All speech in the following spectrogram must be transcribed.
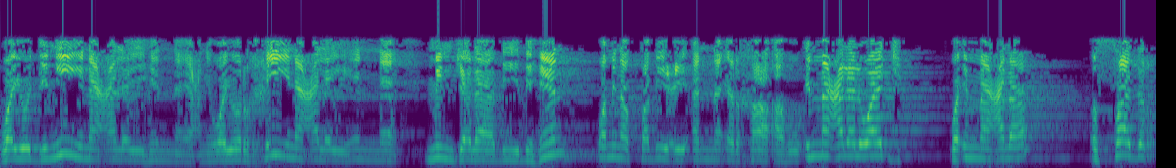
ويدنين عليهن يعني ويرخين عليهن من جلابيبهن. ومن الطبيعي أن إرخاءه إما على الوجه وإما على الصدر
